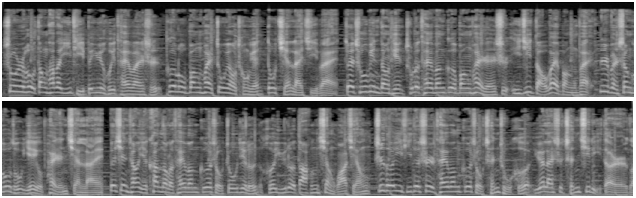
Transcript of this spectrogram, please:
数日后，当他的遗体被运回台湾时，各路帮派重要成员都前来祭拜。在出殡当天，除了台湾各帮派人士以及岛外帮派，日本山口组也有派人前来，在现场也看到了台湾歌手周杰伦和娱乐大亨向华强。值得一提的是，台湾歌手陈楚河原来是陈其礼的儿子。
